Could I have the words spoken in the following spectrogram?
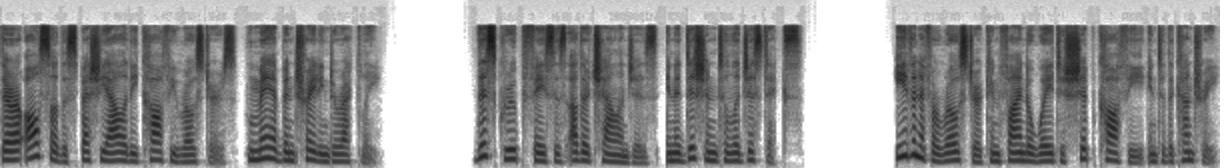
there are also the specialty coffee roasters who may have been trading directly. This group faces other challenges in addition to logistics. Even if a roaster can find a way to ship coffee into the country,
